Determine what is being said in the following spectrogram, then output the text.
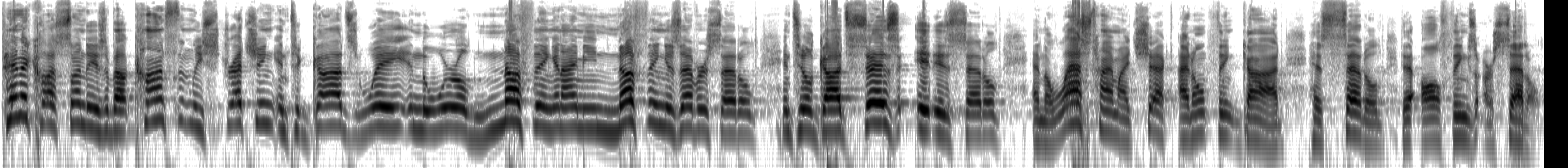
Pentecost Sunday is about constantly stretching into God's way in the world. Nothing, and I mean nothing, is ever settled until God says it is settled. And the last time I checked, I don't think God has settled that all things are settled.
